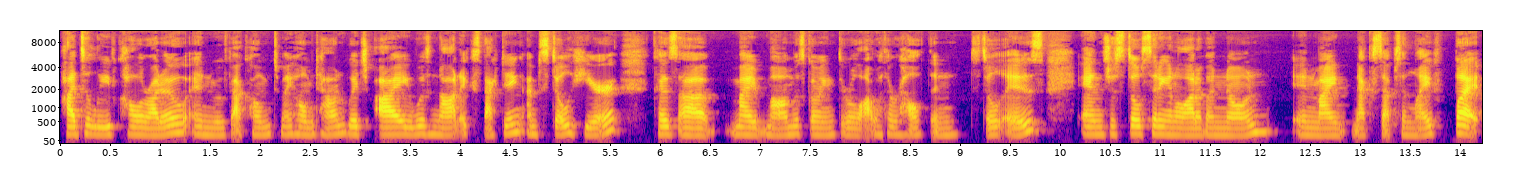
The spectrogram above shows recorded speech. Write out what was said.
had to leave Colorado and move back home to my hometown, which I was not expecting. I'm still here because uh, my mom was going through a lot with her health and still is, and just still sitting in a lot of unknown in my next steps in life. But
